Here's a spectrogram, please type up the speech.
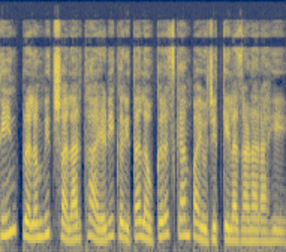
तीन प्रलंबित शालार्थ आयडीकरिता लवकरच कॅम्प आयोजित केला जाणार आहे.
